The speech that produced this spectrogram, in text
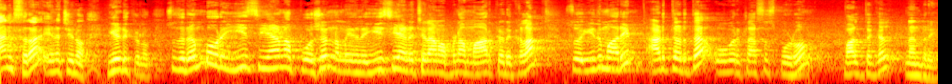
ஆன்சராக என்ன செய்யணும்? எடுக்கணும். ஸோ இது ரொம்ப ஒரு ஈஸியான போர்ஷன் நம்ம இதில் ஈஸியாக நினச்சிடலாம் செய்யலாம் அப்படின்னா மார்க் எடுக்கலாம். ஸோ இது மாதிரி அடுத்தடுத்த ஒவ்வொரு கிளாஸஸ் போடுவோம். வாழ்த்துக்கள். நன்றி.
